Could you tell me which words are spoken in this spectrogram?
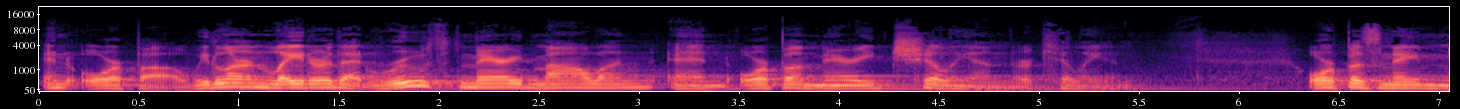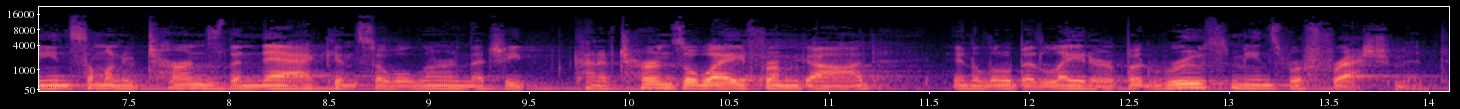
and Orpah. We learn later that Ruth married Mahlon and Orpah married Chilion or Kilian. Orpah's name means someone who turns the neck, and so we'll learn that she kind of turns away from God in a little bit later. But Ruth means refreshment,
